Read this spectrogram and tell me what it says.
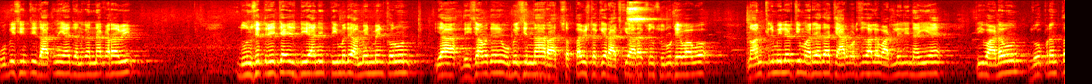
ओबीसीची जातने या जनगणना करावी। दोनशे त्रेचाळीस डी आणि तीमध्ये अमेंडमेंट करून या राज सत्तावीस टक्के राजकीय आरक्षण सुरू ठेवावं. नॉन क्रिमिलेटची मर्यादा चार वर्ष झालं वाढलेली नाही आहे ती वाढवून जोपर्यंत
